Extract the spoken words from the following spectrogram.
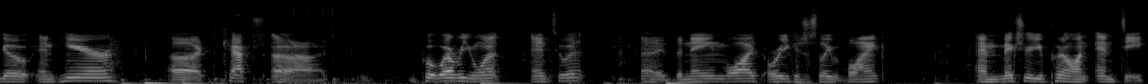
Go in here, uh, cap, uh, put whatever you want into it, uh, the name wise, or you could just leave it blank. And make sure you put on empty.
